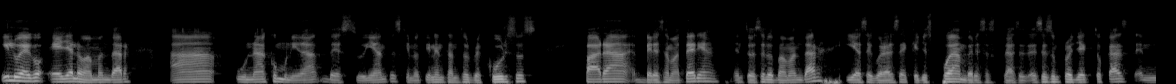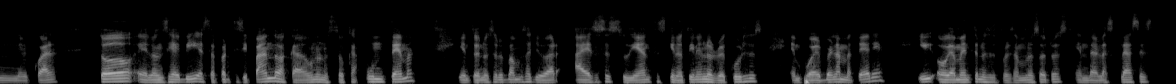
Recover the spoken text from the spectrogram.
Y luego ella lo va a mandar a una comunidad de estudiantes que no tienen tantos recursos para ver esa materia. Entonces se los va a mandar y asegurarse de que ellos puedan ver esas clases. Ese es un proyecto CAST en el cual todo el 11IB está participando, a cada uno nos toca un tema y entonces nosotros vamos a ayudar a esos estudiantes que no tienen los recursos en poder ver la materia y obviamente nos esforzamos nosotros en dar las clases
